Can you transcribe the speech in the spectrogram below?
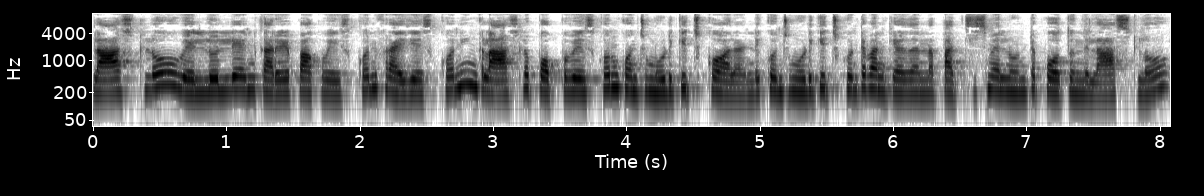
లాస్ట్లో వెల్లుల్లి అండ్ కరివేపాకు వేసుకొని ఫ్రై చేసుకొని ఇంకా లాస్ట్లో పప్పు వేసుకొని కొంచెం ఉడికించుకోవాలండి. కొంచెం ఉడికించుకుంటే మనకి ఏదైనా పచ్చి స్మెల్ ఉంటే పోతుంది లాస్ట్లో.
